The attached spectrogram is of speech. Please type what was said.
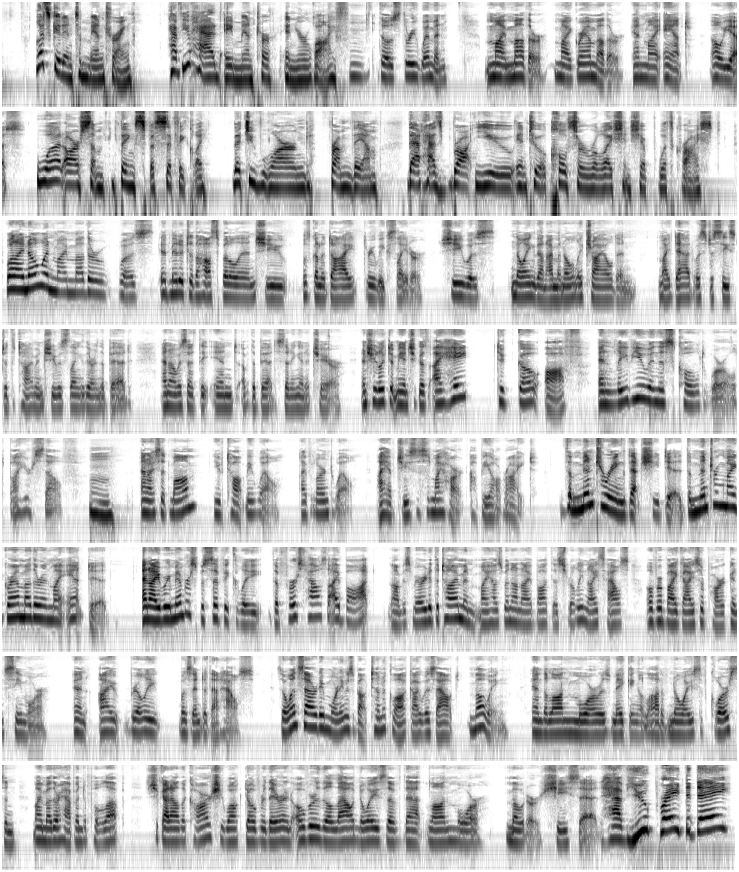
Let's get into mentoring. Have you had a mentor in your life? Mm, those three women, my mother, my grandmother, and my aunt. Oh yes. What are some things specifically that you've learned from them that has brought you into a closer relationship with Christ? Well, I know when my mother was admitted to the hospital and she was going to die three weeks later, she was knowing that I'm an only child and My dad was deceased at the time, and she was laying there in the bed, and I was at the end of the bed sitting in a chair. And she looked at me and she goes, I hate to go off and leave you in this cold world by yourself. Hmm. And I said, Mom, you've taught me well. I've learned well. I have Jesus in my heart. I'll be all right. The mentoring that she did, the mentoring my grandmother and my aunt did. And I remember specifically the first house I bought. I was married at the time, and my husband and I bought this really nice house over by Gaiser Park in Seymour. And I really was into that house. So one Saturday morning, it was about 10 o'clock, I was out mowing, and the lawnmower was making a lot of noise, of course, and my mother happened to pull up. She got out of the car, she walked over there, and over the loud noise of that lawnmower motor, she said, Have you prayed today?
